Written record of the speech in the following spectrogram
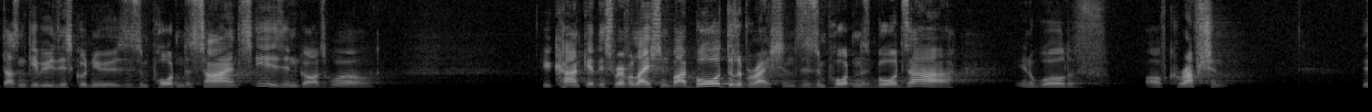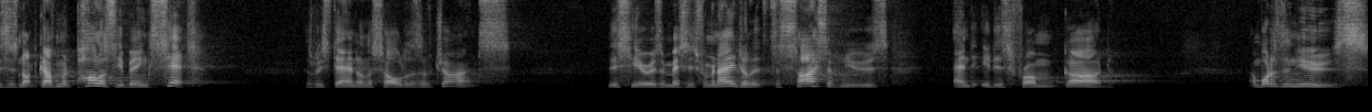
doesn't give you this good news, as important as science is in God's world. You can't get this revelation by board deliberations, as important as boards are in a world of, of corruption. This is not government policy being set as we stand on the shoulders of giants. This here is a message from an angel. It's decisive news, and it is from God. And what is the news?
